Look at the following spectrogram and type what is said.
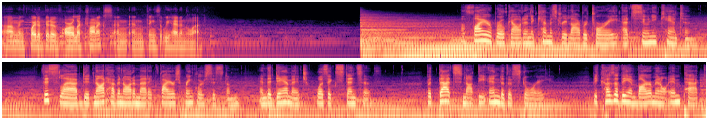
um, and quite a bit of our electronics and, and things that we had in the lab. A fire broke out in a chemistry laboratory at SUNY Canton. This lab did not have an automatic fire sprinkler system, and the damage was extensive. But that's not the end of the story. Because of the environmental impact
